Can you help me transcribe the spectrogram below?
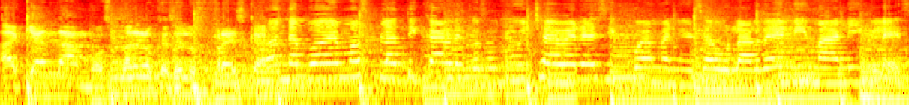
Aquí andamos para lo que se les ofrezca. Donde podemos platicar de cosas muy chéveres y pueden venirse a burlar de mi mal inglés.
